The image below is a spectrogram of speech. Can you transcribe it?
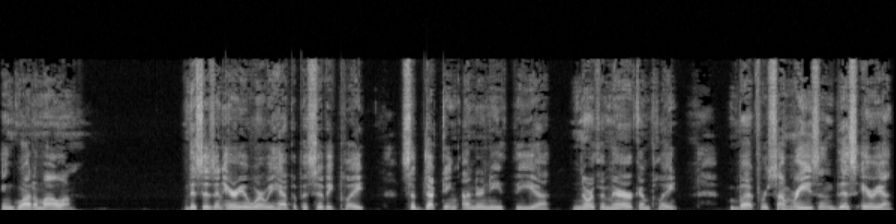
in Guatemala. This is an area where we have the Pacific plate subducting underneath the uh, North American plate. But for some reason, this area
